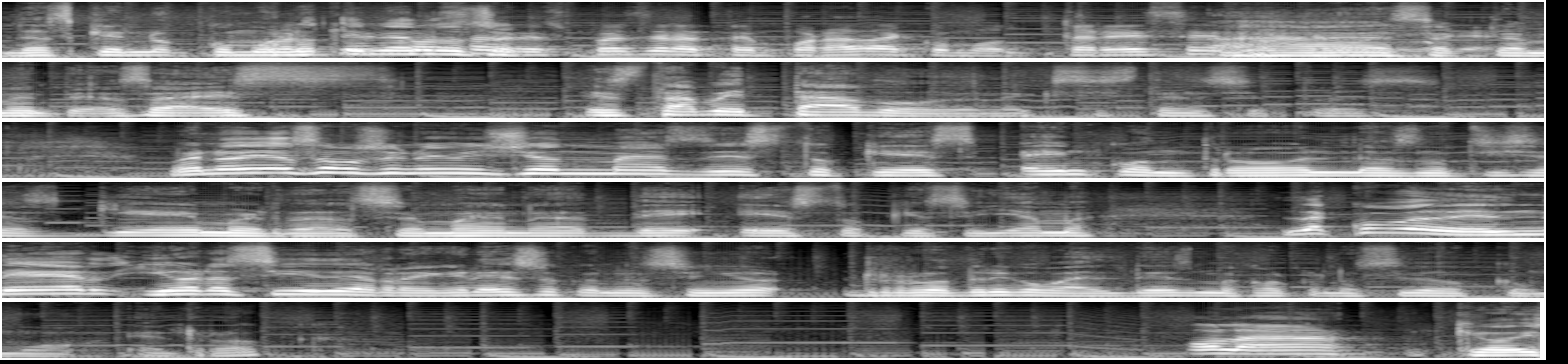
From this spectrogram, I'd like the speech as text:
Las que no, como no tenían cosa después de la temporada como 13. Ah, exactamente. O sea, es está vetado de la existencia. Entonces. Bueno, ya somos una emisión más de esto que es En Control, las noticias gamer de la semana de esto que se llama La Cueva del Nerd. Y ahora sí, de regreso con el señor Rodrigo Valdés, mejor conocido como El Rock. Hola. Que hoy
